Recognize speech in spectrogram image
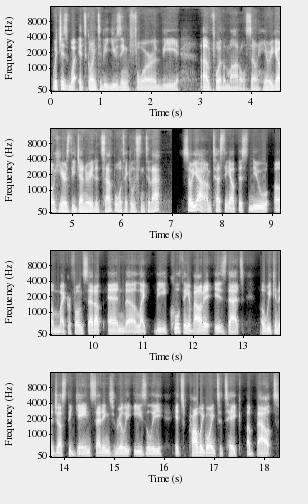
which is what it's going to be using for the um, for the model. So here we go. Here's the generated sample. We'll take a listen to that. So yeah, I'm testing out this new um, microphone setup, and uh, like the cool thing about it is that uh, we can adjust the gain settings really easily. It's probably going to take about,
